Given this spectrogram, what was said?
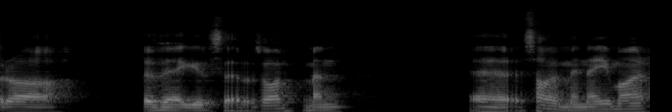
bra bevegelser og sånn, men uh, sammen med Neymar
